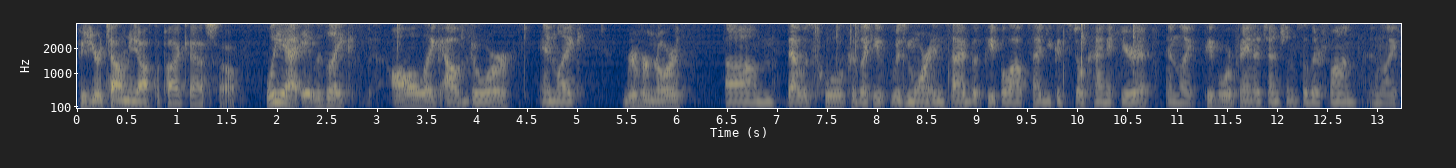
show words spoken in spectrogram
because you were telling me off the podcast, so Well, yeah, it was like all like outdoor and like River North. Um, that was cool because like it was more inside, but people outside you could still kind of hear it, and like people were paying attention, so they're fun. And like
